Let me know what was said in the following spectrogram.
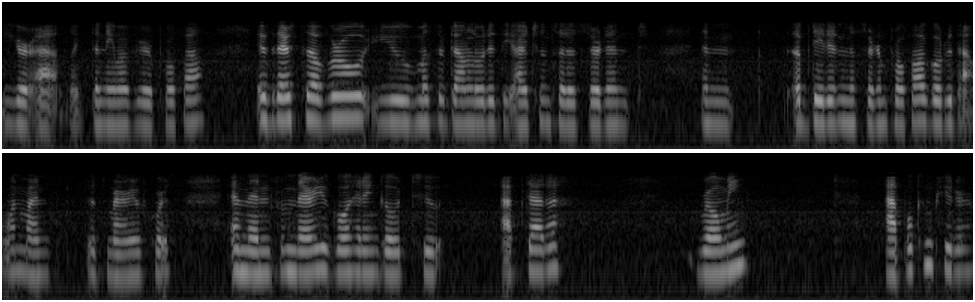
you're at, like the name of your profile. If there's several, you must have downloaded the iTunes at a certain and updated in a certain profile. Go to that one. Mine is Mary, of course. And then from there, you go ahead and go to App Data, Roaming, Apple Computer,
